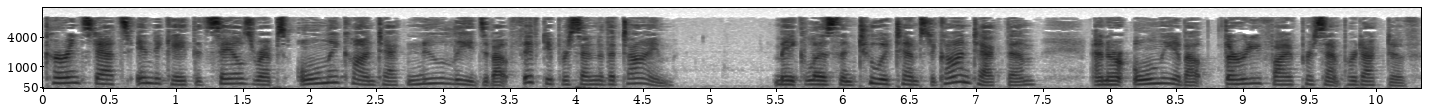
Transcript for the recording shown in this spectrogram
Current stats indicate that sales reps only contact new leads about 50% of the time. Make less than two attempts to contact them, and are only about 35% productive.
